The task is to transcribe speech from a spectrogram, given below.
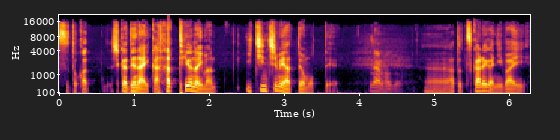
スとかしか出ないかなっていうのは今1日目やって思って。なるほど。うんあと疲れが2倍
